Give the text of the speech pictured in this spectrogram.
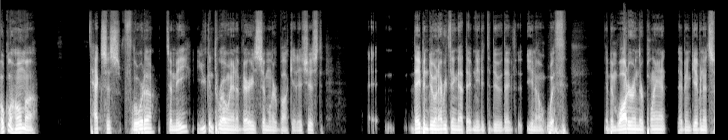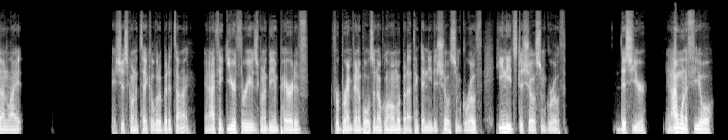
Oklahoma, Texas, Florida, to me, you can throw in a very similar bucket. It's just eh, they've been doing everything that they've needed to do. They've, you know, with they've been watering their plant, they've been giving it sunlight. It's just going to take a little bit of time. And I think year three is going to be imperative for Brent Venables in Oklahoma, but I think they need to show some growth. He needs to show some growth this year. And I want to feel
